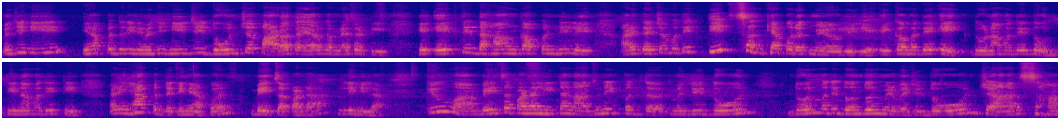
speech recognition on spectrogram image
म्हणजे ही ह्या पद्धतीने म्हणजे ही जी दोनच्या पाडा तयार करण्यासाठी हे एक ते दहा अंक आपण दिले आणि त्याच्यामध्ये तीच संख्या परत मिळवलेली आहे. एकामध्ये एक दोनामध्ये दोन तीनामध्ये तीन आणि ह्या पद्धतीने आपण बेचा पाडा लिहिला. किंवा बेचा पाडा लिहिताना अजून एक पद्धत म्हणजे दोन दोन मध्ये दोन दोन मिळवायचे. दोन चार सहा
